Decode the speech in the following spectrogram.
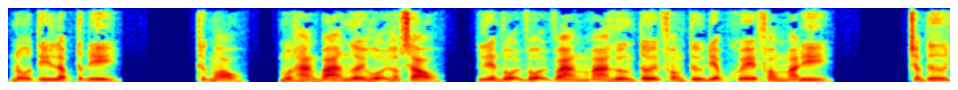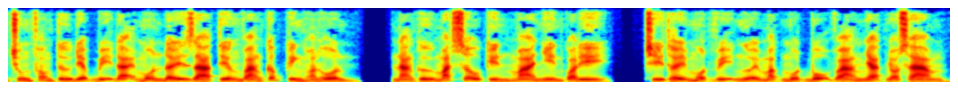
nô tỳ lập tức đi. Thức mau, một hàng ba người hội họp sau, liền vội vội vàng mà hướng tới phong tử điệp khuê phòng mà đi. Chấm tư trung phong tử điệp bị đại môn đẩy ra tiếng vang cấp kinh hoàn hồn, nàng cử mắt sâu kín mà nhìn qua đi, chỉ thấy một vị người mặc một bộ vàng nhạt nho sam,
